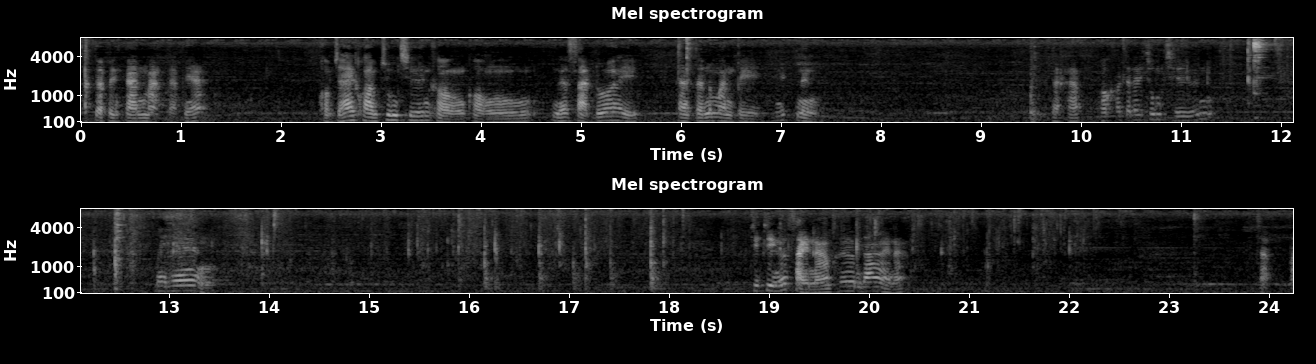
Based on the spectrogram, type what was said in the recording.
ถ้าเกิดเป็นการหมักแบบนี้ผมจะให้ความชุ่มชื้นของของเนื้อสัตว์ด้วยการเติมน้ำมันไปนิดหนึ่งนะครับ เพราะเขาจะได้ชุ่มชื้น ไม่แห้งจริงๆก็ใส่น้ำเพิ่มได้นะ จัดไป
